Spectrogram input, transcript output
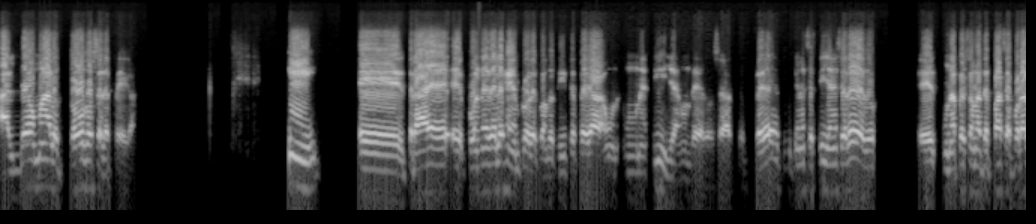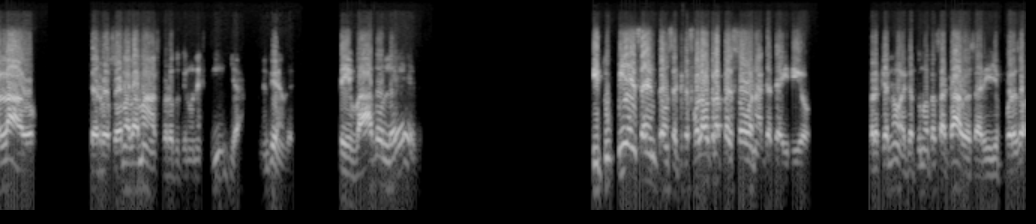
Al dedo malo todo se le pega. Y eh, trae, pone del ejemplo de cuando a ti te pega una estilla en un dedo. O sea, tú tienes estilla en ese dedo eh, una persona te pasa por al lado, te rozó nada más, pero tú tienes una estilla, ¿me entiendes? Te va a doler. Y tú piensas entonces que fue la otra persona que te hirió. Pero es que no, es que tú no te has sacado esa herida. Por eso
